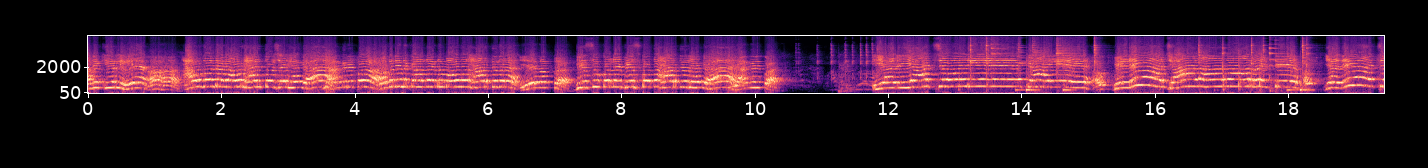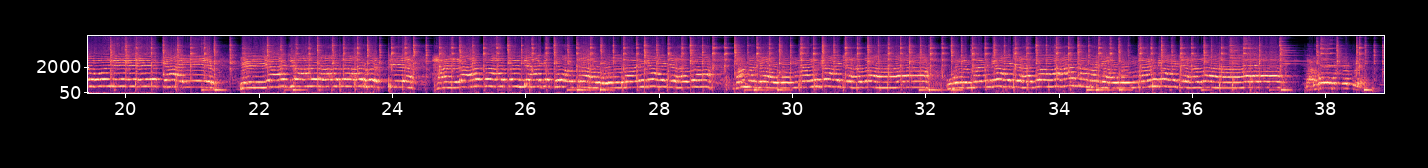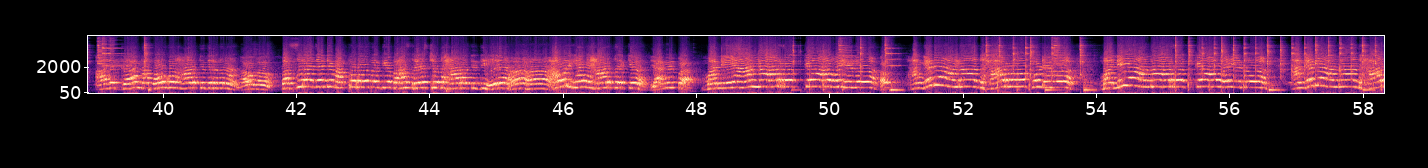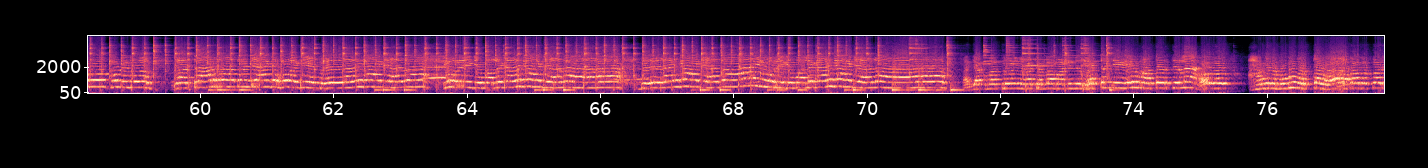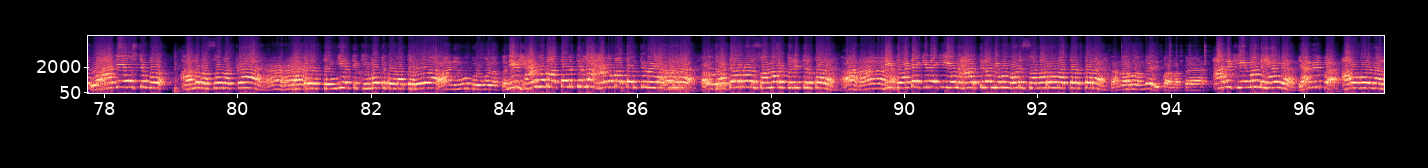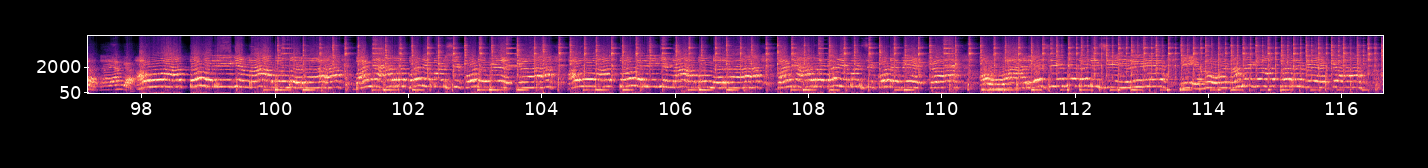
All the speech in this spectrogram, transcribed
ಅದಕ್ಕೆ ಇರ್ಲಿ. ಅವುಗಳಾಗ ಅವ್ರ ಹಾಡಿ ತೋರ್ಸ ಹೆಂಗ? ಹಂಗ್ರಿಪ್ಪ? ಮೊದಲಿನ ಕಾಲದಾಗ ನಮ್ಮ ಅವ್ಗಳು ಹಾಡ್ತಿದ್ರ. ಏನಂತ ಬೀಸುಕೊಲ್ಲ ಬೀಸ್ಕೊತ ಹಾಡ್ತಿದ್ರ ಹೆಂಗ? ಹೆಂಗ್ರಿಪ್ಪ? ಎಳಿಯ ಚವಳಿ ಹಾಡ್ತಿದ್ರ ನಾನು ಹೌದು. ಬಸವರಾಜ ನಿಮ್ಮ ಅಪ್ಪಗಳ ಬಗ್ಗೆ ಬಹಳ ಶ್ರೇಷ್ಠ ಹಾಡತ್ತಿದ್ದಿ. ಹಾ ಹಾ. ಅವ್ರಿಗೆ ಹೆಂಗ ಹಾಡ್ತಾರ ಕೇಳ. ಹೆಂಗ್ರಿಪ್ಪ ಮನೆಯ ಕಿಮ್ಮತ್ ಕೊಡತ್ತಾರ? ನೀವು ಗುರುಗಳತ್ತ ನೀವ್ ಹೆಂಗ ಮಾತಾಡ್ತಿರ್ಲ ಹಂಗ ಮಾತಾಡ್ತಿರೋ ಯಾಕಂದ್ರ. ದೊಡ್ಡವ್ರ ನೋಡಿ ಸಣ್ಣವ್ರ ಕಲಿತಿರ್ತಾರ ನೀವ್ ದೊಡ್ಡ ಹಾಕಿದಾಕಿ ಏನ್ ಹಾಡ್ತಿರ ನಿಮ್ ನೋಡಿ ಸಣ್ಣವ್ರು ಮಾತಾಡ್ತಾರ. ಸಣ್ಣವ್ರು ಹಂಗ ಮತ್ತ? ಅದಕ್ಕೆ ಇನ್ನೊಂದ್ ಹೆಂಗ? ಹೆಂಗ್ರಿಪ್ಪ? ಅವುಗಳ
